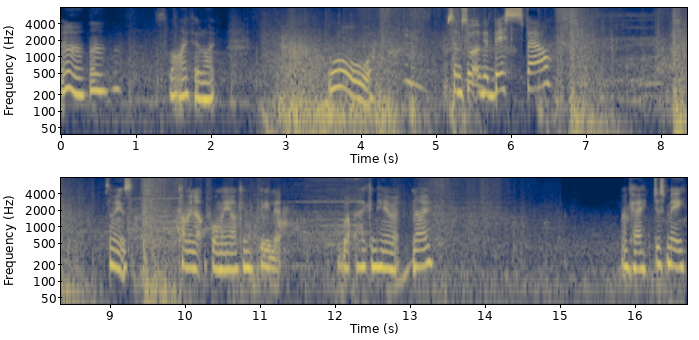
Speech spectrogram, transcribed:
Uh, uh. That's what I feel like. Whoa. Some sort of abyss spell. Something's coming up for me. I can feel it. But I can hear it. No? Okay, just me.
